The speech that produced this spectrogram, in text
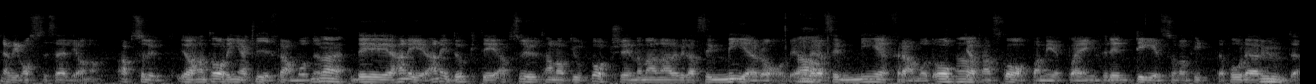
Ja, vi måste sälja honom. Absolut. Ja, han tar inga kliv framåt nu. Det, han, är, han är duktig, absolut. Han har inte gjort bort sig, men man hade velat se mer av det. Ja. Ja. velat se mer framåt och Ja. att han skapar mer poäng. För det är det som de tittar på där Mm. ute.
